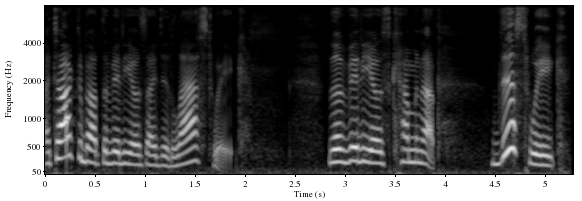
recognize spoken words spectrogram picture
I talked about the videos I did last week. The videos coming up this week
